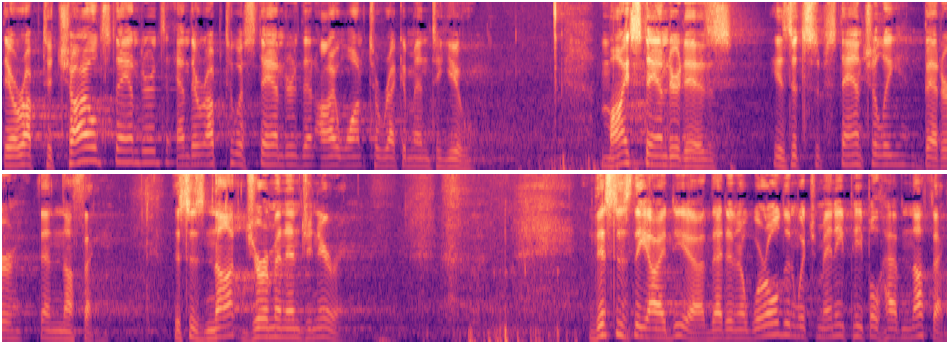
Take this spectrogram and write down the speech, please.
They're up to child standards, and they're up to a standard that I want to recommend to you. My standard is is it substantially better than nothing? This is not German engineering. This is the idea that in a world in which many people have nothing,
